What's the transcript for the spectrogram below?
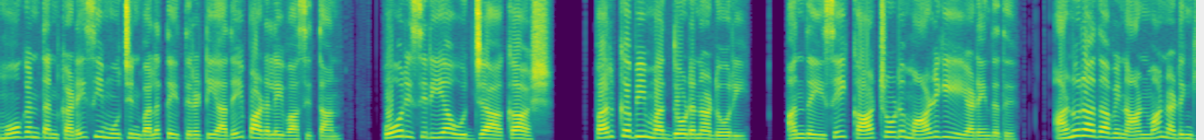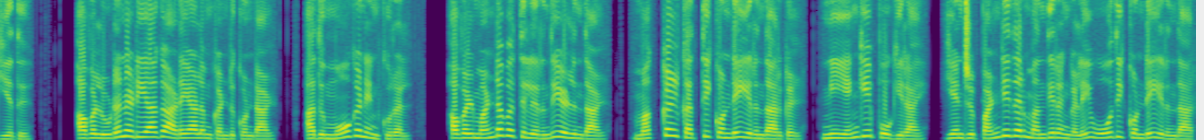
மோகன் தன் கடைசி மூச்சின் பலத்தை திரட்டி அதே பாடலை வாசித்தான். ஓரிசிரியா உஜ்ஜா ஆகாஷ் பர்கபி மத்தோடனா டோரி அந்த இசை காற்றோடு மாளிகையை அடைந்தது. அனுராதாவின் ஆன்மா நடுங்கியது. அவள் உடனடியாக அடையாளம் கண்டு கொண்டாள். அது மோகனின் குரல். அவள் மண்டபத்திலிருந்து எழுந்தாள். மக்கள் கத்திக்கொண்டே இருந்தார்கள். நீ எங்கே போகிறாய்? என்று பண்டிதர் மந்திரங்களை ஓதிக்கொண்டே இருந்தார்.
